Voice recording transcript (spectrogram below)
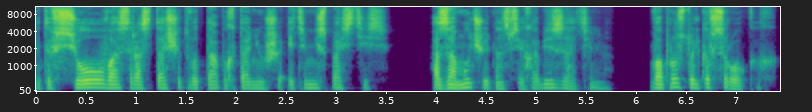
Это все у вас растащат в этапах, Танюша, этим не спастись. А замучают нас всех обязательно. Вопрос только в сроках.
